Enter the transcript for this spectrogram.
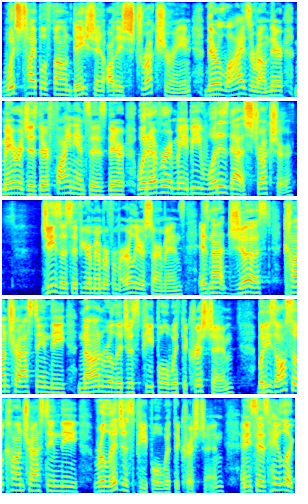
Which type of foundation are they structuring their lives around? Their marriages, their finances, their whatever it may be. What is that structure? Jesus, if you remember from earlier sermons, is not just contrasting the non religious people with the Christian, but he's also contrasting the religious people with the Christian. And he says, hey, look,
